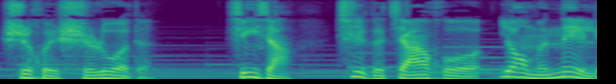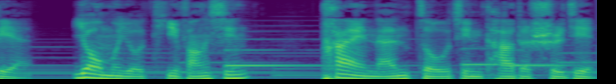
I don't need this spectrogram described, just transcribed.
是会失落的，心想这个家伙要么内敛，要么有提防心，太难走进他的世界。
